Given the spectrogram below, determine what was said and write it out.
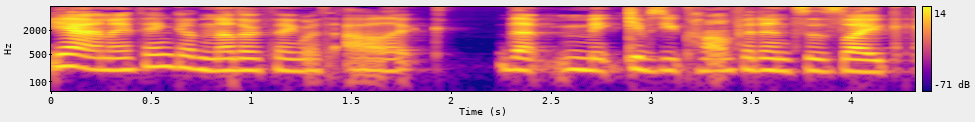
Yeah, and I think another thing with Alek that gives you confidence is like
